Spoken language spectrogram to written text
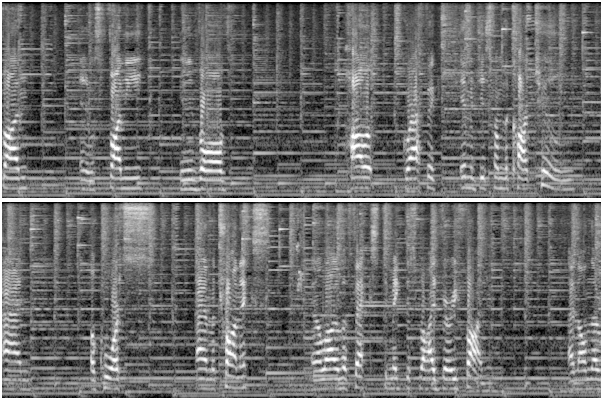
fun and it was funny. It involved holographic images from the cartoon and of course animatronics and a lot of effects to make this ride very fun. And I'll never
